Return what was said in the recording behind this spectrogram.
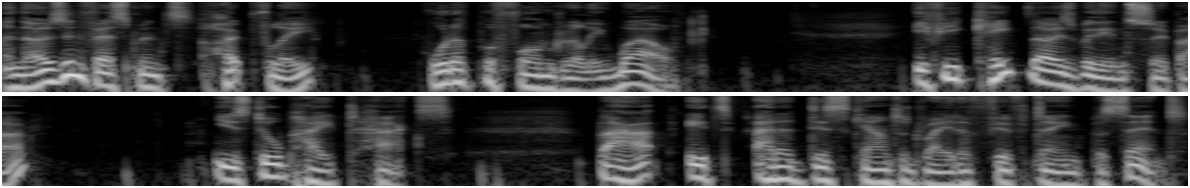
and those investments hopefully would have performed really well. If you keep those within super, you still pay tax, but it's at a discounted rate of 15%.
